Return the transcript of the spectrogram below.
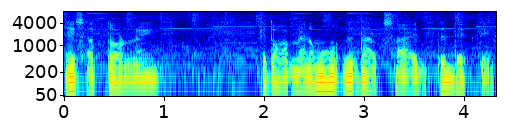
Ace Attorney και το αγαπημένο μου The Dark Side Detective.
